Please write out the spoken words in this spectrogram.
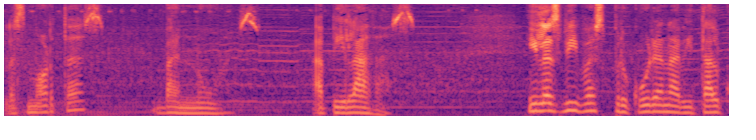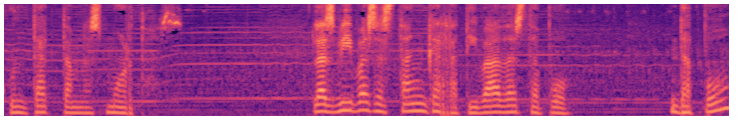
Les mortes van nues, apilades. I les vives procuren evitar el contacte amb les mortes. Les vives estan garrativades de por. De por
